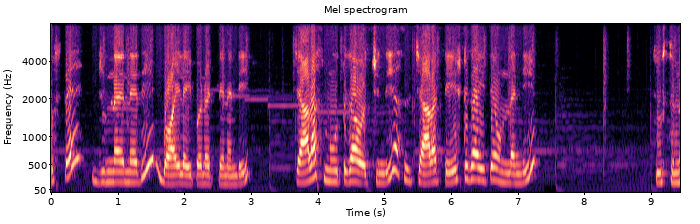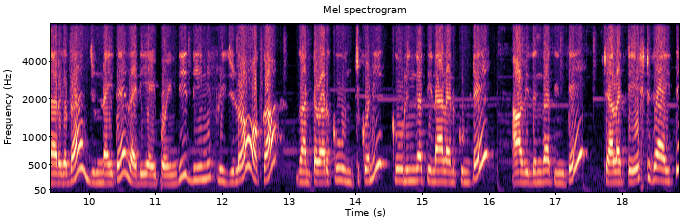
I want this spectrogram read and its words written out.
వస్తే జున్ను అనేది బాయిల్ అయిపోయినట్టేనండి. చాలా స్మూత్గా వచ్చింది అసలు చాలా టేస్ట్గా అయితే ఉందండి. చూస్తున్నారు కదా జున్ను అయితే రెడీ అయిపోయింది. దీన్ని ఫ్రిడ్జ్లో ఒక గంట వరకు ఉంచుకొని కూలింగ్గా తినాలనుకుంటే ఆ విధంగా తింటే చాలా టేస్ట్గా అయితే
